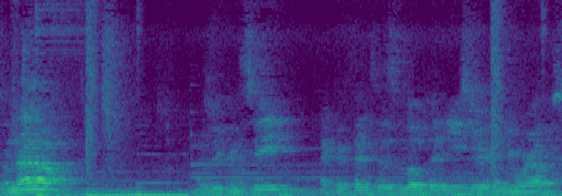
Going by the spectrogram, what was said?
So now, as you can see, I can fit this a little bit easier anywhere else.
